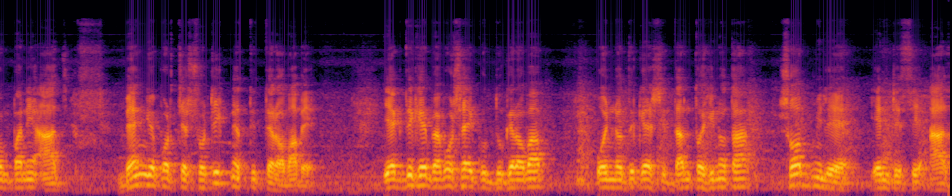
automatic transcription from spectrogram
কোম্পানি আজ ব্যঙ্গে পড়ছে সঠিক নেতৃত্বের অভাবে। একদিকে ব্যবসায়িক উদ্যোগের অভাব, অন্যদিকে সিদ্ধান্তহীনতা, সব মিলিয়ে এনটিসি আজ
